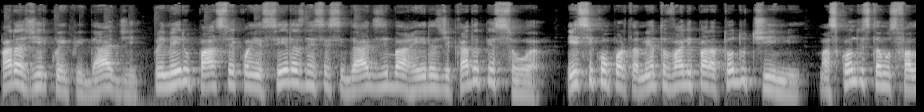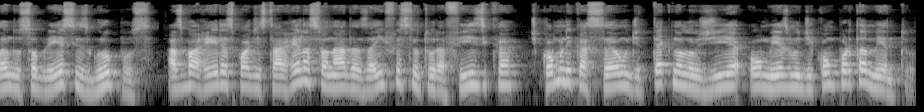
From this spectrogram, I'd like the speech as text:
para agir com equidade, o primeiro passo é conhecer as necessidades e barreiras de cada pessoa. Esse comportamento vale para todo o time, mas quando estamos falando sobre esses grupos, as barreiras podem estar relacionadas à infraestrutura física, de comunicação, de tecnologia ou mesmo de comportamento,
